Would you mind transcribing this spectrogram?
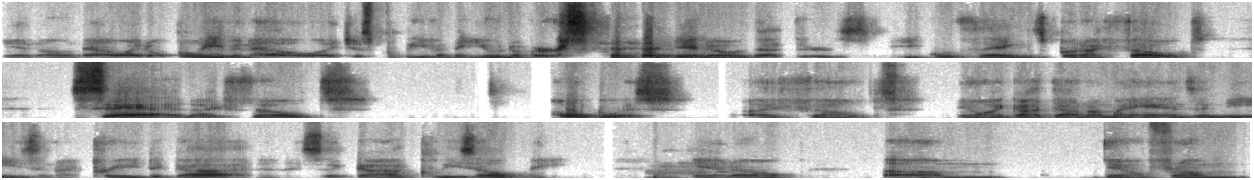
You know, now I don't believe in hell. I just believe in the universe. you know that there's equal things. But I felt sad. I felt hopeless. I felt, you know, I got down on my hands and knees and I prayed to God and I said, God, please help me. You know, um, you know, from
